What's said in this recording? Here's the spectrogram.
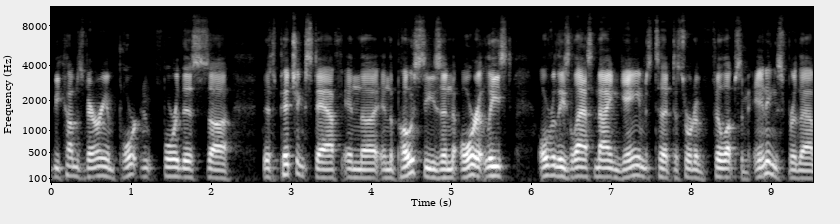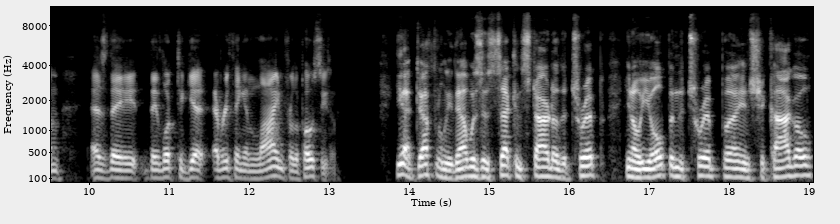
becomes very important for this this pitching staff in the in the postseason, or at least over these last nine games to to sort of fill up some innings for them as they they look to get everything in line for the postseason. Yeah, definitely. That was his second start of the trip. You know, he opened the trip uh, in Chicago,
